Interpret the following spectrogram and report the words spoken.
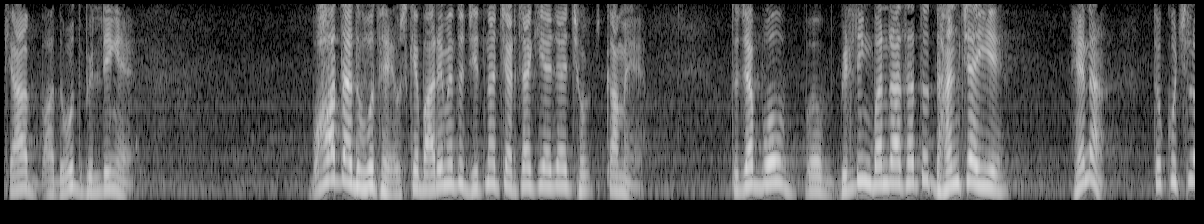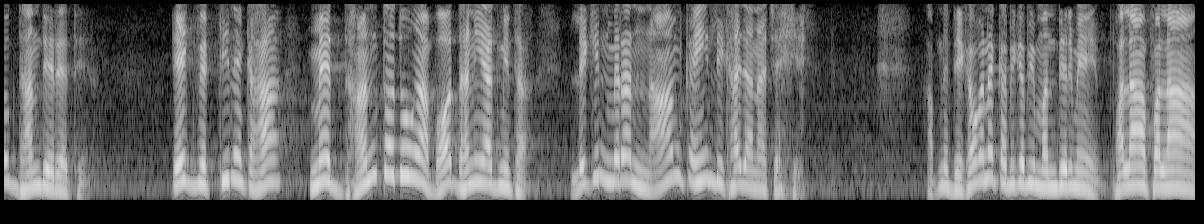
क्या अद्भुत बिल्डिंग है। बहुत अद्भुत है। उसके बारे में तो जितना चर्चा किया जाए कम है। तो जब वो बिल्डिंग बन रहा था तो धन चाहिए, है ना? तो कुछ लोग धन दे रहे थे। एक व्यक्ति ने कहा, मैं धन तो दूँगा, बहुत धनी आदमी था, लेकिन मेरा नाम कहीं लिखा जाना चाहिए। आपने देखा होगा ना कभी कभी मंदिर में फला फला।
